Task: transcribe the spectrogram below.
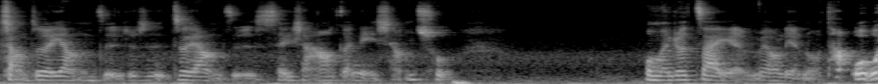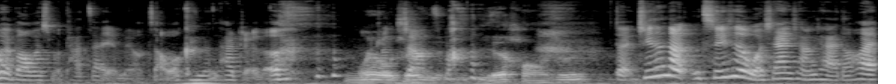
长这个样子，就是这样子，谁想要跟你相处？我们就再也没有联络他，我我也不知道为什么他再也没有找我，可能他觉得 我就这样子吧。也好，就是对，其实呢，其实我现在想起来都会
